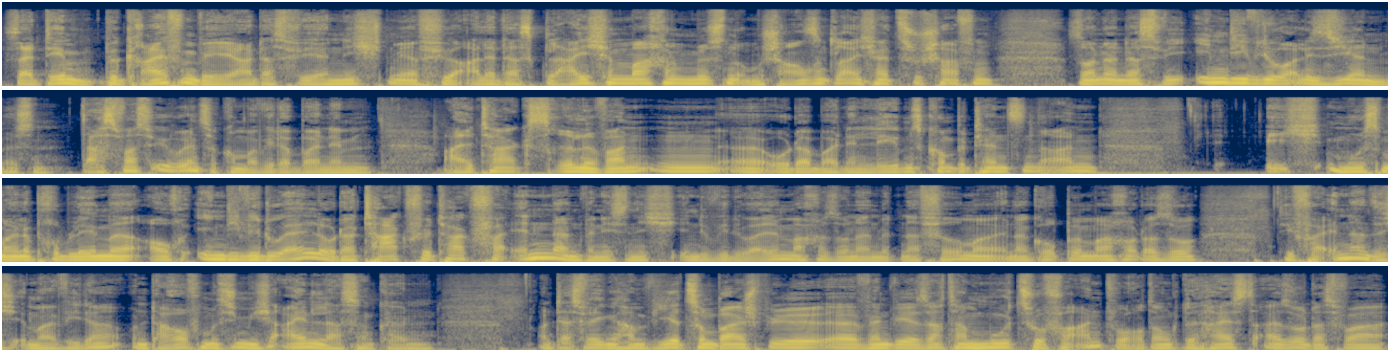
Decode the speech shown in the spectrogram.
Seitdem begreifen wir ja, dass wir nicht mehr für alle das Gleiche machen müssen, um Chancengleichheit zu schaffen, sondern dass wir individualisieren müssen. Das, was übrigens, da kommen wir wieder bei dem Alltagsrelevanten äh, oder bei den Lebenskompetenzen an, ich muss meine Probleme auch individuell oder Tag für Tag verändern, wenn ich es nicht individuell mache, sondern mit einer Firma, in einer Gruppe mache oder so. Die verändern sich immer wieder und darauf muss ich mich einlassen können. Und deswegen haben wir zum Beispiel, äh, wenn wir gesagt haben, Mut zur Verantwortung, das heißt also, das war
